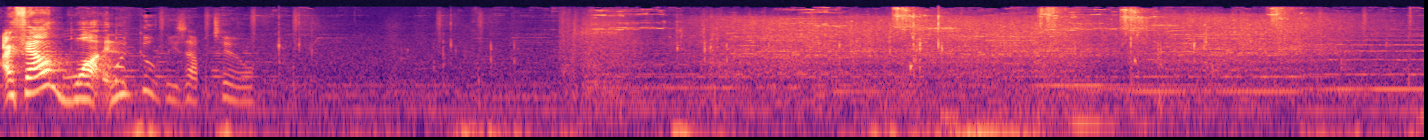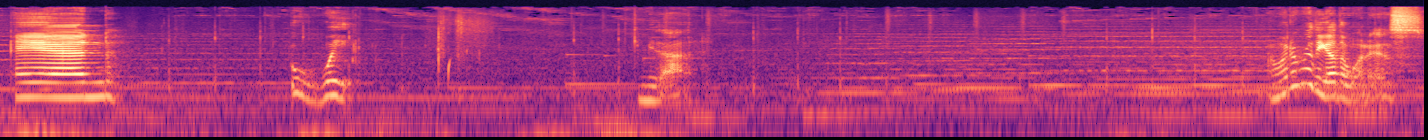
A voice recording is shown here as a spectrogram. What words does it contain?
I found one. What Goofy's up to? And... Oh, wait. Give me that. I wonder where the other one is.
